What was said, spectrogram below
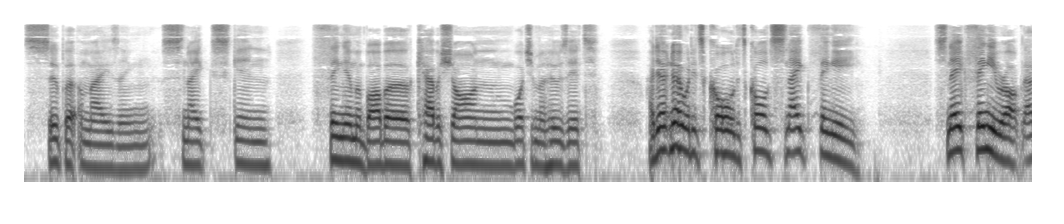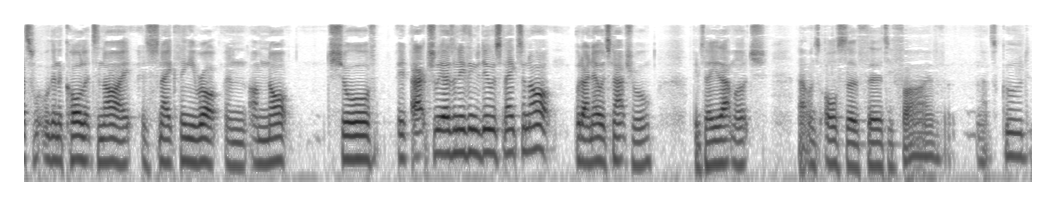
Super amazing. Snake skin thingamabobber cabochon whatchamahoo's it. I don't know what it's called. It's called snake thingy. Snake thingy rock. That's what we're going to call it tonight. Is snake thingy rock, and I'm not sure if it actually has anything to do with snakes or not, but I know it's natural can tell you that much. That one's also 35. That's good.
